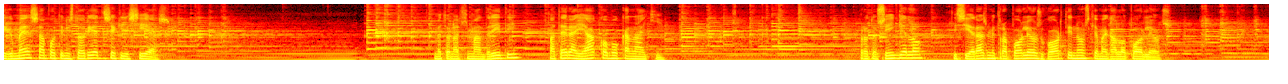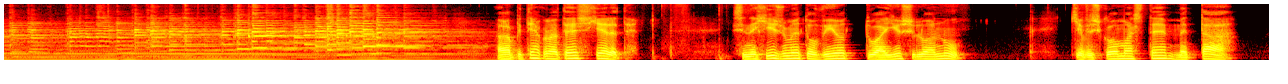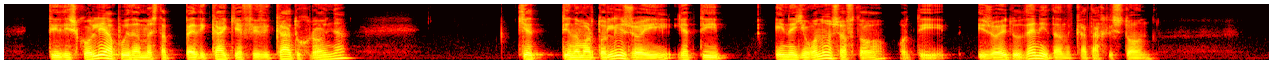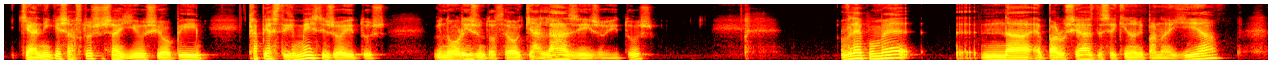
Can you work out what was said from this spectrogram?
στιγμές από την ιστορία της Εκκλησίας. Με τον Αρχιμανδρίτη, πατέρα Ιάκωβο Κανάκη. Πρωτοσύγγελο της Ιεράς Μητροπόλεως Γόρτινος και Μεγαλοπόλεως. Αγαπητοί ακροατές, χαίρετε. Συνεχίζουμε το βίο του Αγίου Σιλουανού και βρισκόμαστε μετά τη δυσκολία που είδαμε στα παιδικά και εφηβικά του χρόνια και την αμαρτωλή ζωή γιατί είναι γεγονός αυτό ότι η ζωή του δεν ήταν κατά Χριστόν και ανήκει σε αυτούς τους Αγίους οι οποίοι κάποια στιγμή στη ζωή τους γνωρίζουν το Θεό και αλλάζει η ζωή τους βλέπουμε ε, να παρουσιάζεται σε εκείνον η Παναγία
